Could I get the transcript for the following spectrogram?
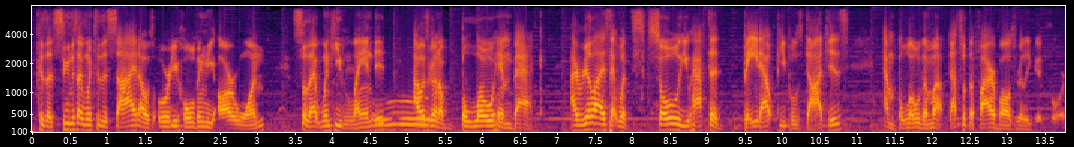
Because as soon as I went to the side, I was already holding the R1, so that when he landed, I was gonna blow him back. I realized that with Sol, you have to bait out people's dodges and blow them up. That's what the fireball is really good for.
